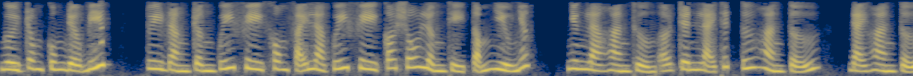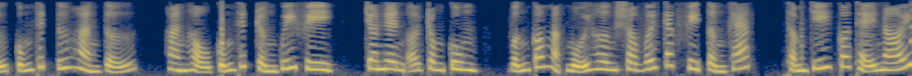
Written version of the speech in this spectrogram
người trong cung đều biết, tuy rằng Trần Quý Phi không phải là Quý Phi có số lần thị tẩm nhiều nhất, nhưng là hoàng thượng ở trên lại thích tứ hoàng tử, đại hoàng tử cũng thích tứ hoàng tử, hoàng hậu cũng thích Trần Quý Phi, cho nên ở trong cung, vẫn có mặt mũi hơn so với các phi tần khác, thậm chí có thể nói,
